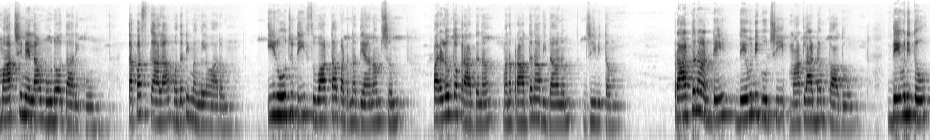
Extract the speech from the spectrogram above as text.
మార్చి నెల మూడవ తారీఖు తపస్కాల మొదటి మంగళవారం. ఈ రోజుటి సువార్త పఠన ధ్యానాంశం పరలోక ప్రార్థన మన ప్రార్థనా విధానం జీవితం. ప్రార్థన అంటే దేవుని గూర్చి మాట్లాడడం కాదు. దేవునితో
